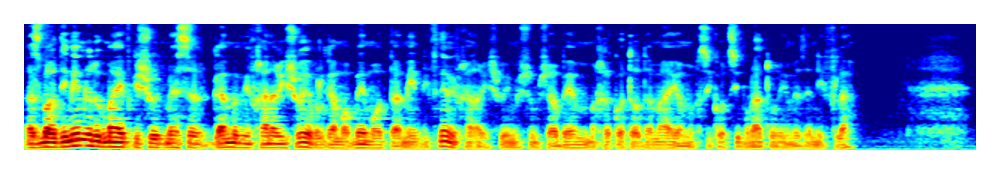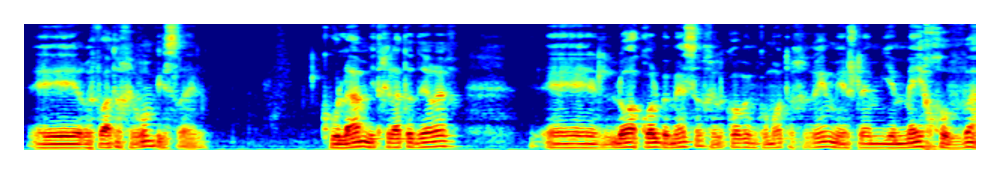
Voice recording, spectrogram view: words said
אז מרדימים לדוגמה יפגשו את מסר גם במבחן הרישוי, אבל גם הרבה מאוד פעמים לפני מבחן הרישוי, משום שהרבה מחלקות הרדמה היום מחזיקות סימולטורים וזה נפלא. אה, רפואת החירום בישראל, כולם מתחילת הדרך, לא הכל במסר, חלקו במקומות אחרים, יש להם ימי חובה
